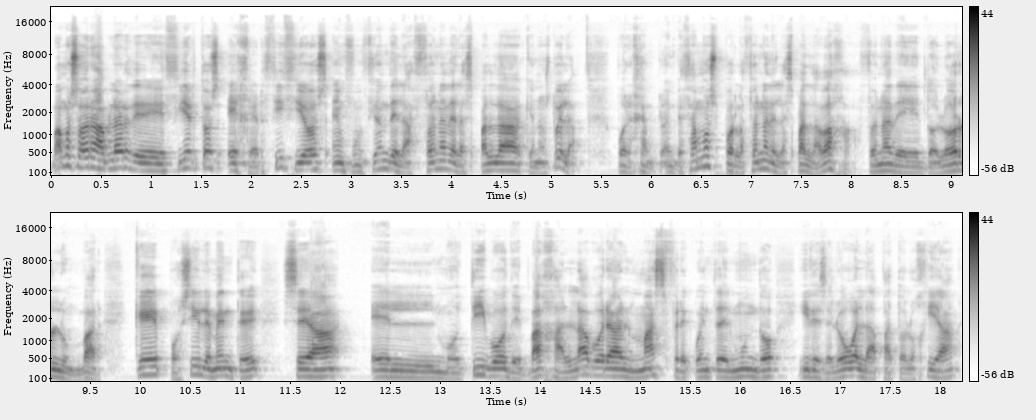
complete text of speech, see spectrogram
Vamos ahora a hablar de ciertos ejercicios en función de la zona de la espalda que nos duela. Por ejemplo, empezamos por la zona de la espalda baja, zona de dolor lumbar, que posiblemente sea el motivo de baja laboral más frecuente del mundo y desde luego la patología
